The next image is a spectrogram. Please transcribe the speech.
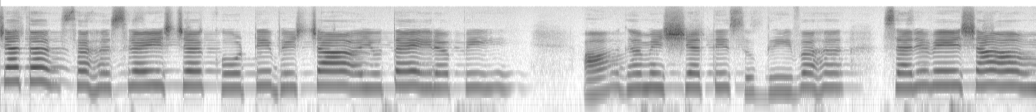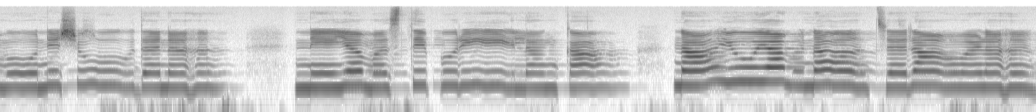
शतसहस्रैश्च कोटिभिश्चायुतैरपि। आगमिष्यति सुग्रीवः सर्वेषां वो निषूदनः नेयमस्ति पुरी लङ्का, नायूयं न च रावणः।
